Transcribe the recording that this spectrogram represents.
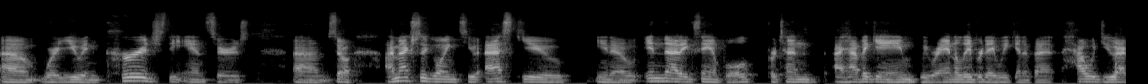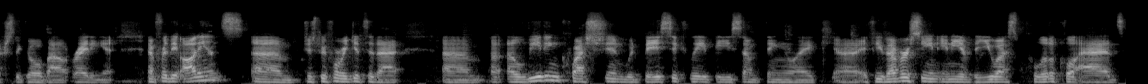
um, where you encourage the answers. Um, so I'm actually going to ask you, you know, in that example, pretend I have a game, we ran a Labor Day weekend event. How would you actually go about writing it? And for the audience, um, just before we get to that, um, a, a, leading question would basically be something like uh, if you've ever seen any of the US political ads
